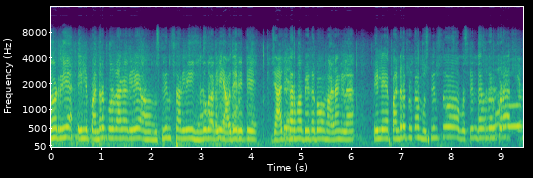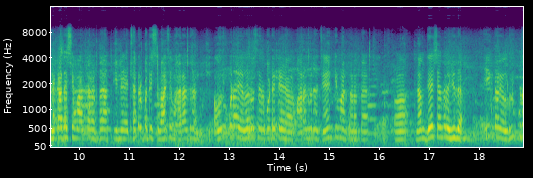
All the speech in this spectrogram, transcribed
ನೋಡ್ರಿ ಇಲ್ಲಿ ಪಂಡ್ರಪುರದಾಗ ಮುಸ್ಲಿಮ್ಸ್ ಆಗ್ಲಿ ಹಿಂದೂಗಳಾಗ್ಲಿ ಯಾವ್ದೇ ರೀತಿ ಜಾತಿ ಧರ್ಮ ಭೇದ ಭಾವ ಮಾಡಂಗಿಲ್ಲ ಇಲ್ಲಿ ಪಂಡ್ರಪುರಕ ಮುಸ್ಲಿಮ್ಸ್ ಮುಸ್ಲಿಂ ಧರ್ಮದವರು ಕೂಡ ಏಕಾದಶಿ ಮಾಡ್ತಾರಂತ ಇಲ್ಲಿ ಛತ್ರಪತಿ ಶಿವಾಜಿ ಮಹಾರಾಜರು ಅವರು ಕೂಡ ಎಲ್ಲರೂ ಸೇರ್ಕೊಂಡು ಇಲ್ಲಿ ಮಹಾರಾಜರ ಜಯಂತಿ ಮಾಡ್ತಾರಂತ ನಮ್ ದೇಶ ಅಂದ್ರೆ ಇದ ಈಗ ನಾವ್ ಎಲ್ರೂ ಕೂಡ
